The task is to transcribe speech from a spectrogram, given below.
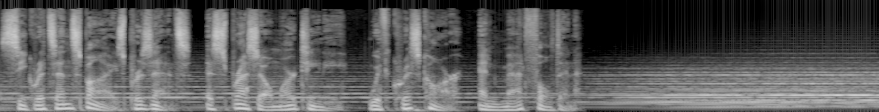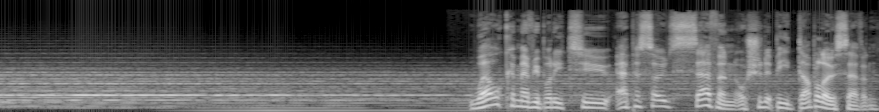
Secrets and Spies presents Espresso Martini with Chris Carr and Matt Fulton. Welcome, everybody, to episode 7, or should it be 007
